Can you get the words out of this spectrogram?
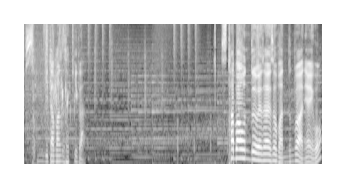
생기다만 새끼가. 스타바운드 회사에서 만든 거 아니야 이거?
